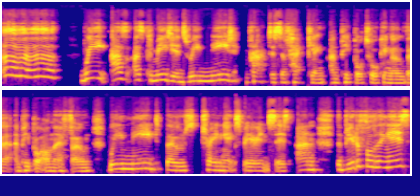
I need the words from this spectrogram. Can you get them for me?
uh, we as as comedians we need practice of heckling and people talking over and people on their phone. We need those training experiences. And the beautiful thing is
